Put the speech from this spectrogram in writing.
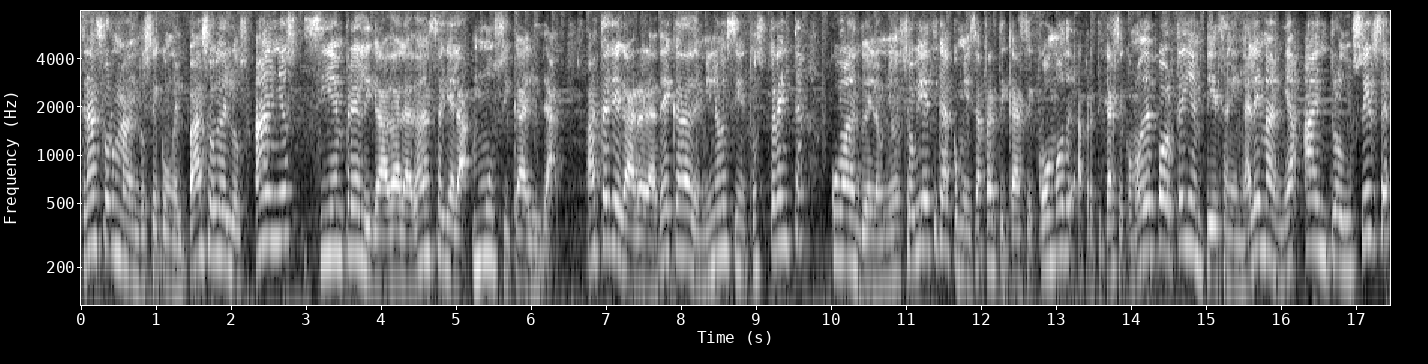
transformándose con el paso de los años siempre ligada a la danza y a la musicalidad, hasta llegar a la década de 1930 cuando en la Unión Soviética comienza a practicarse como, a practicarse como deporte y empiezan en Alemania a introducirse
